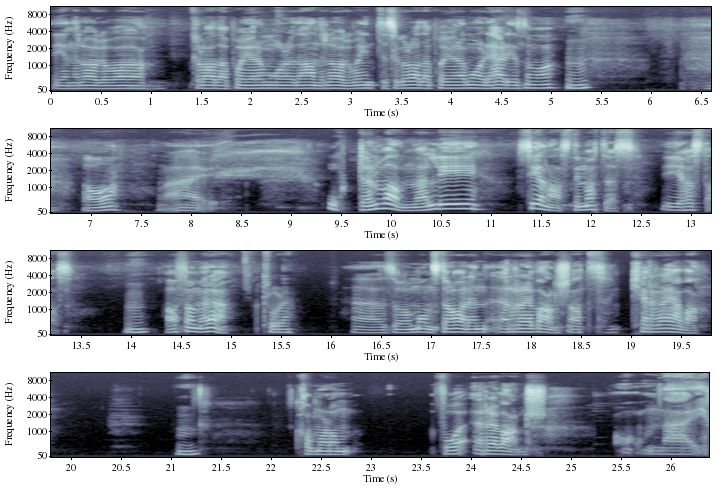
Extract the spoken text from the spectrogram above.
Det ena laget var glada på att göra mål och det andra laget var inte så glada på att göra mål i helgen som var. Mm. Ja, nej. Orten vann väl i senast de möttes i höstas. Mm. Ja, för mig det. Jag tror det. Eh, Så Monster har en revansch att kräva. Mm. Kommer de få revansch? Åh, nej.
